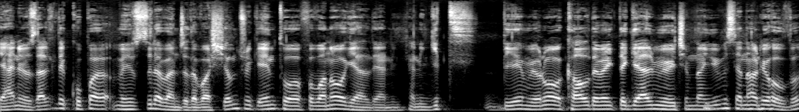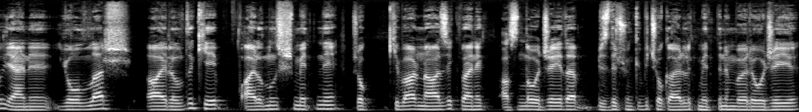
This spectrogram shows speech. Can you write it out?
Yani özellikle kupa mevzusuyla bence de başlayalım. Çünkü en tuhafı bana o geldi yani. Hani git diyemiyorum ama kal demek de gelmiyor içimden gibi bir senaryo oldu. Yani yollar ayrıldı ki ayrılmış metni çok kibar, nazik ve hani aslında hocayı da bizde çünkü birçok ayrılık metninin böyle hocayı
